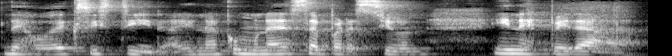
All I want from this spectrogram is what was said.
dejó de existir, hay una, como una desaparición inesperada.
